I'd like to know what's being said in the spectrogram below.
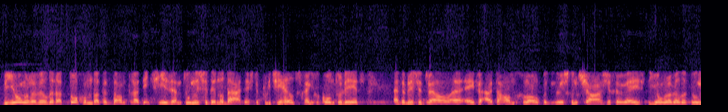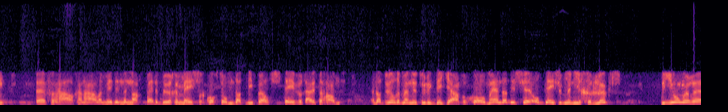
De jongeren wilden dat toch, omdat het dan traditie is. En toen is het inderdaad, heeft de politie heel streng gecontroleerd. En toen is het wel uh, even uit de hand gelopen. Toen is er een charge geweest. De jongeren wilden toen uh, verhaal gaan halen midden in de nacht bij de burgemeester. Kortom, dat liep wel stevig uit de hand. En dat wilde men natuurlijk dit jaar voorkomen. En dat is uh, op deze manier gelukt. De jongeren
